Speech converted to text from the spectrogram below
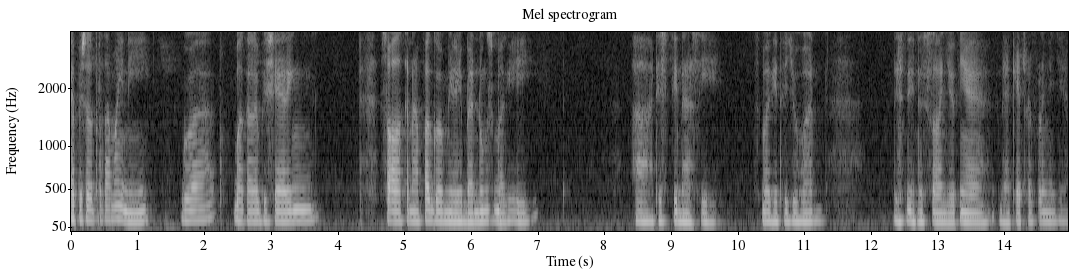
episode pertama ini gue bakal lebih sharing soal kenapa gue milih Bandung sebagai uh, destinasi sebagai tujuan destinasi selanjutnya. Udah kayak traveling aja.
